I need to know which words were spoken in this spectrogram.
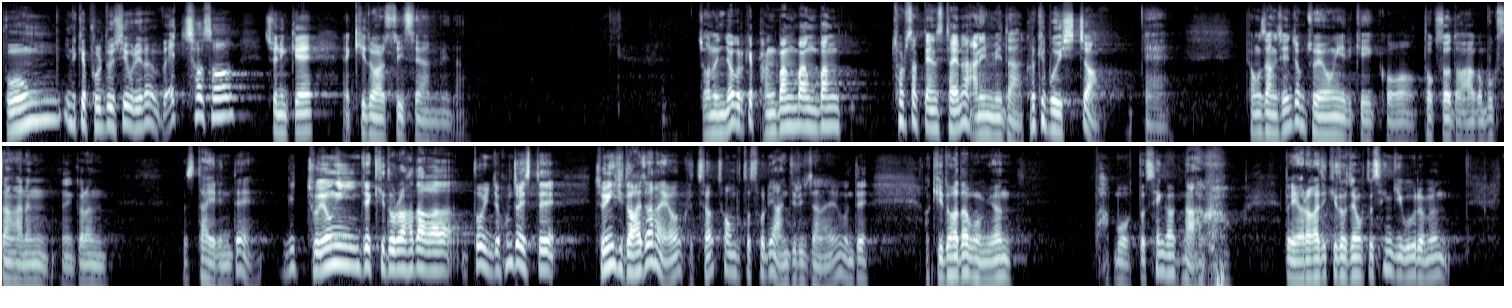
붕 이렇게 불듯이 우리는 외쳐서 주님께 기도할 수 있어야 합니다. 저는요 그렇게 방방방방 촐싹된 스타일은 아닙니다. 그렇게 보이시죠? 예. 평상시엔 좀 조용히 이렇게 있고 독서도 하고 묵상하는 그런 스타일인데 조용히 이제 기도를 하다가 또 이제 혼자 있을 때 조용히 기도하잖아요. 그렇죠? 처음부터 소리 안 지르잖아요. 근데 기도하다 보면 뭐 또 생각나고 또 여러 가지 기도 제목도 생기고 그러면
